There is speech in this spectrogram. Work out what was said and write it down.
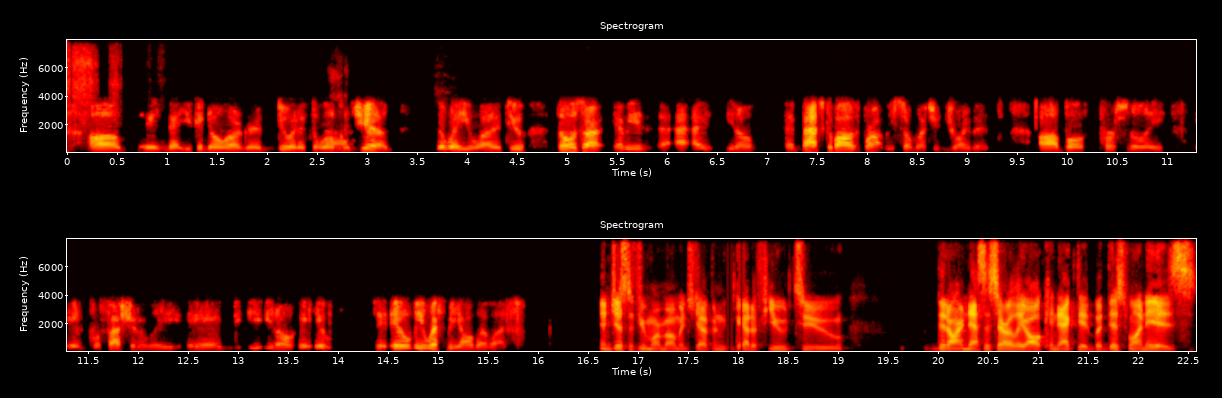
um, and that you can no longer do it at the local gym the way you wanted to. Those are, I mean, I, I you know, basketball has brought me so much enjoyment, uh, both personally and professionally. And, you know, it, it, it will be with me all my life. In just a few more moments, Jeff, and got a few to that aren't necessarily all connected, but this one is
